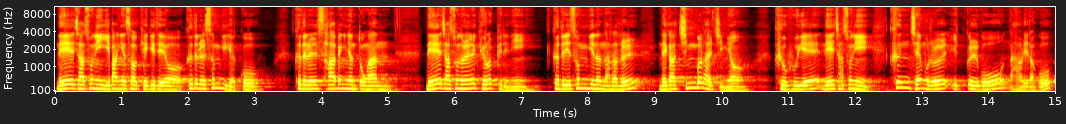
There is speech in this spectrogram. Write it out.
내 자손이 이방에서 객이 되어 그들을 섬기겠고 그들을 400년 동안 내 자손을 괴롭히리니 그들이 섬기는 나라를 내가 징벌할지며 그 후에 내 자손이 큰 재물을 이끌고 나으리라고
